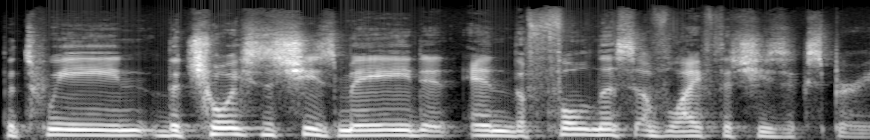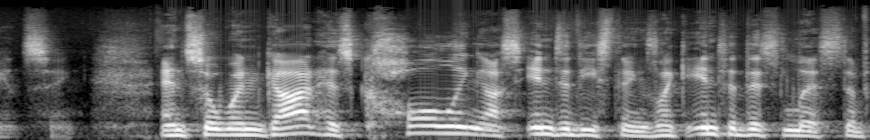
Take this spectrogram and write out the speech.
between the choices she's made and, and, the fullness of life that she's experiencing. And so when God is calling us into these things, like into this list of,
